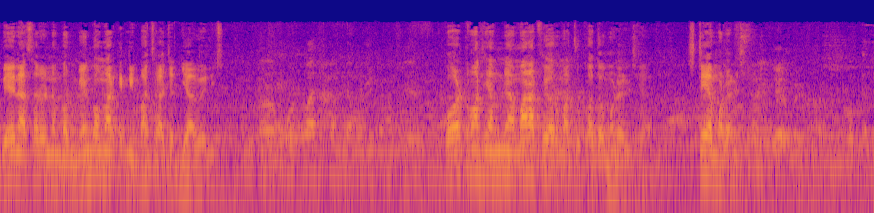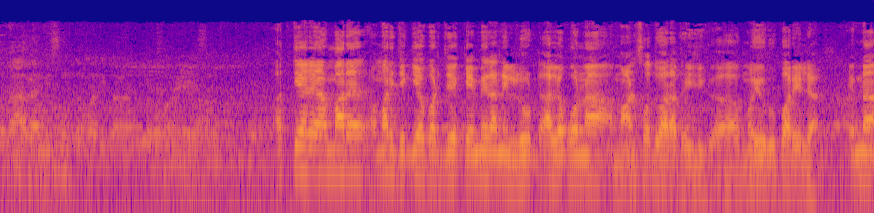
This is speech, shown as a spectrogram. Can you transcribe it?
બેના સર્વે નંબર મેંગો માર્કેટની પાછળ જગ્યા આવેલી છે. કોર્ટમાંથી અમને અમારા ફેવરમાં ચુકાદો મળેલ છે. સ્ટે મળેલ છે. અત્યારે અમારે, અમારી જગ્યા પર જે કેમેરાની લૂંટ આ લોકોના માણસો દ્વારા થઈ મયુર ઉપારેલા એમના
